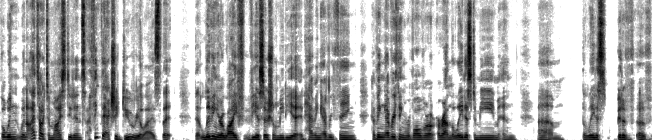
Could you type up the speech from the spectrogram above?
But when when I talk to my students, I think they actually do realize that that living your life via social media and having everything having everything revolve around the latest meme and um, the latest bit of, of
